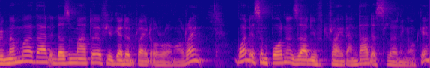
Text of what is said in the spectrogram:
Remember that it doesn't matter if you get it right or wrong, all right? What is important is that you've tried and that is learning, okay?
